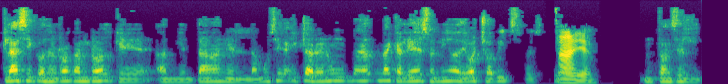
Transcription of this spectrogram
clásicos del rock and roll que ambientaban el- la música. Y claro, en una, una calidad de sonido de 8 bits, pues. Ah. Entonces,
